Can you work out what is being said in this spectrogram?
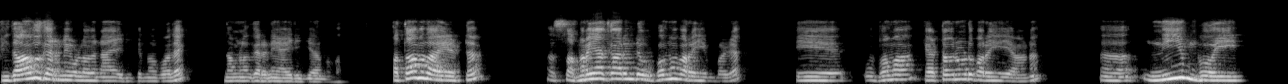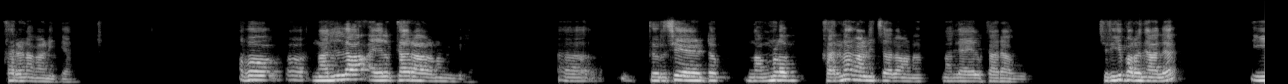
പിതാവ് കരുണയുള്ളവനായിരിക്കുന്ന പോലെ നമ്മൾ കരുണയായിരിക്കുക എന്നുള്ളത്. പത്താമതായിട്ട് സമറിയാക്കാരന്റെ ഉപമ പറയുമ്പോൾ ഈ ഉപമ കേട്ടവനോട് പറയുകയാണ് നീയും പോയി കരുണ കാണിക്കാൻ. അപ്പോ നല്ല അയൽക്കാരാകണമെങ്കിൽ തീർച്ചയായിട്ടും നമ്മളും കരുണ കാണിച്ചാലാണ് നല്ല അയൽക്കാരാകൂ ചുരുക്കി പറഞ്ഞാൽ ഈ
